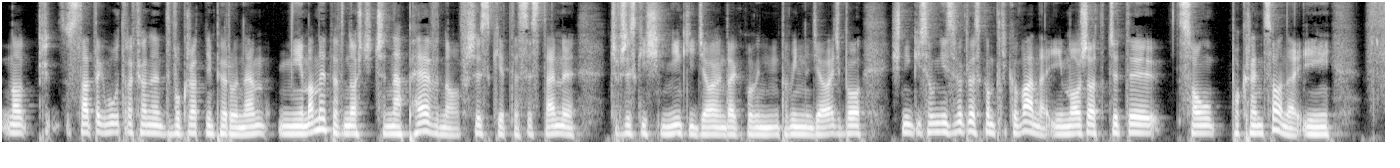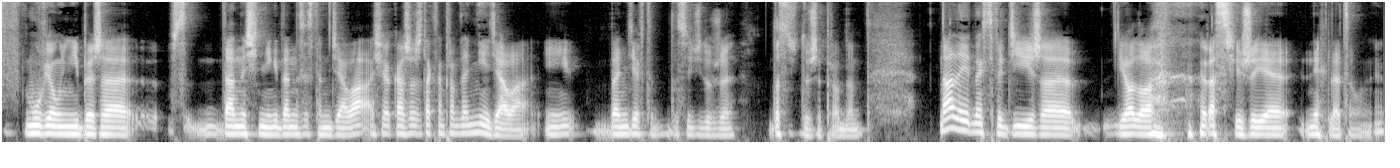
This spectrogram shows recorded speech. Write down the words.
no, statek był trafiony dwukrotnie piorunem. Nie mamy pewności, czy na pewno wszystkie te systemy, czy wszystkie silniki działają tak, jak powinny, powinny działać, bo silniki są niezwykle skomplikowane i może odczyty są pokręcone i mówią niby, że dany silnik, dany system działa, a się okaże, że tak naprawdę nie działa i będzie wtedy dosyć duży, dosyć duży problem. No ale jednak stwierdzili, że jolo, raz się żyje, niech lecą. Nie?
